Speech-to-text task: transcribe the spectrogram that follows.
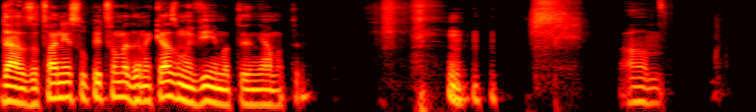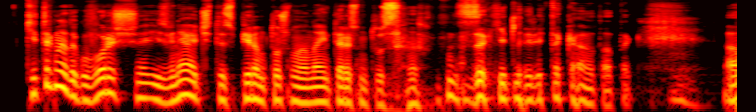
Да, затова ние се опитваме да не казваме вие имате, нямате. А, ти тръгна да говориш, е, извинявай, че те спирам точно на най-интересното за, за Хитлер и така нататък. А,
